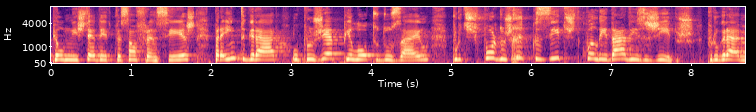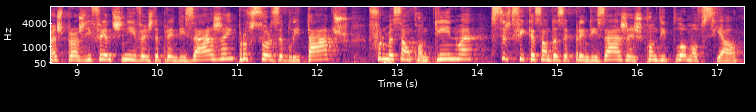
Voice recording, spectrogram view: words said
pelo Ministério da Educação francês para integrar o projeto piloto do ZEIL por dispor dos requisitos de qualidade exigidos, programas para os diferentes níveis de aprendizagem, professores habilitados, formação contínua, certificação das aprendizagens com diploma oficial.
